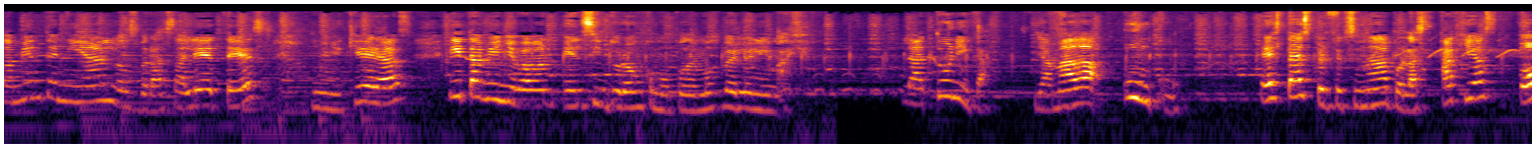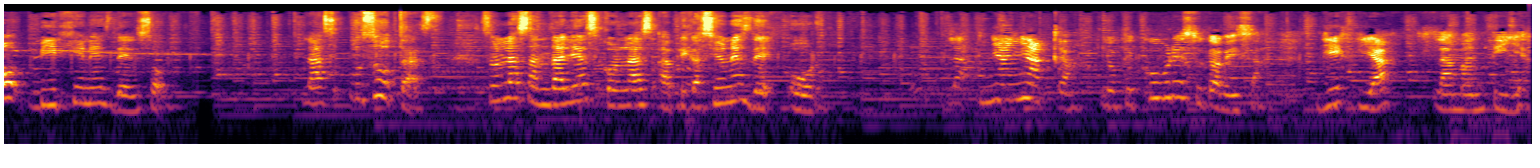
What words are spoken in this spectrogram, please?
También tenían los brazaletes, muñequeras y también llevaban el cinturón como podemos verlo en la imagen. La túnica, llamada unku. Esta es perfeccionada por las aquias o vírgenes del sol. Las usutas son las sandalias con las aplicaciones de oro. La ñañaca, lo que cubre su cabeza. Yifya, la mantilla.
